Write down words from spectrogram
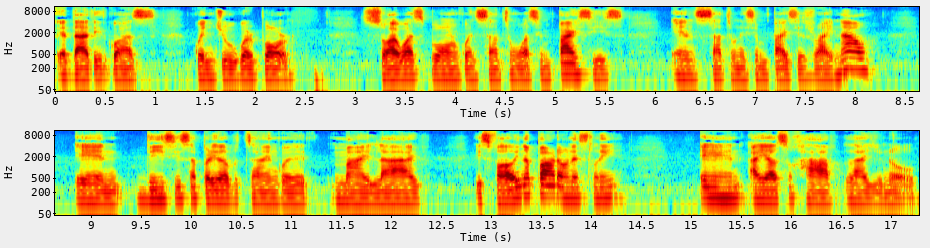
that it was when you were born. So I was born when Saturn was in Pisces, and Saturn is in Pisces right now. And this is a period of time where my life is falling apart, honestly. And I also have, like, you know,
